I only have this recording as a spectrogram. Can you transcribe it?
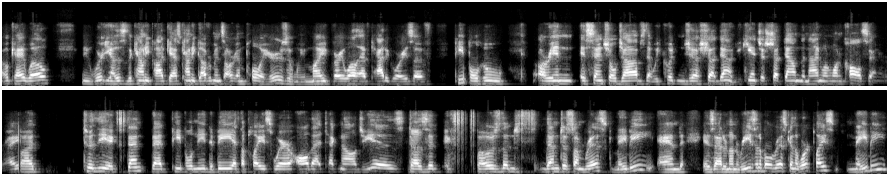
Okay, well, we're you know this is the county podcast. County governments are employers, and we might very well have categories of people who are in essential jobs that we couldn't just shut down. You can't just shut down the 911 call center, right? But to the extent that people need to be at the place where all that technology is, does it expose them, them to some risk? Maybe. And is that an unreasonable risk in the workplace? Maybe.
